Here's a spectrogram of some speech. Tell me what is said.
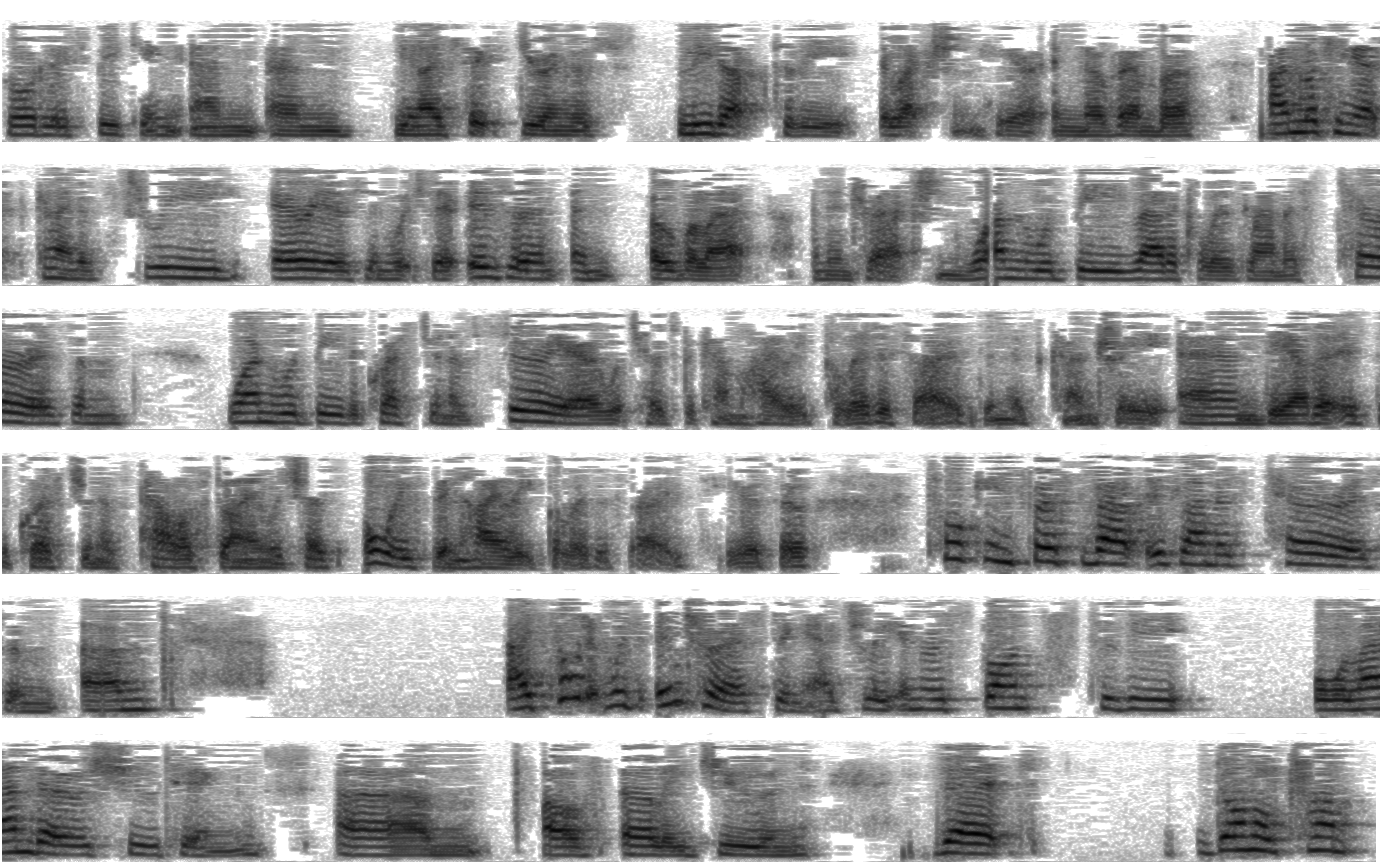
broadly speaking, and, and the United States during this lead up to the election here in November, I'm looking at kind of three areas in which there is an, an overlap, an interaction. One would be radical Islamist terrorism. One would be the question of Syria, which has become highly politicized in this country. And the other is the question of Palestine, which has always been highly politicized here. So talking first about Islamist terrorism, um, I thought it was interesting, actually, in response to the Orlando shootings um, of early June, that Donald Trump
